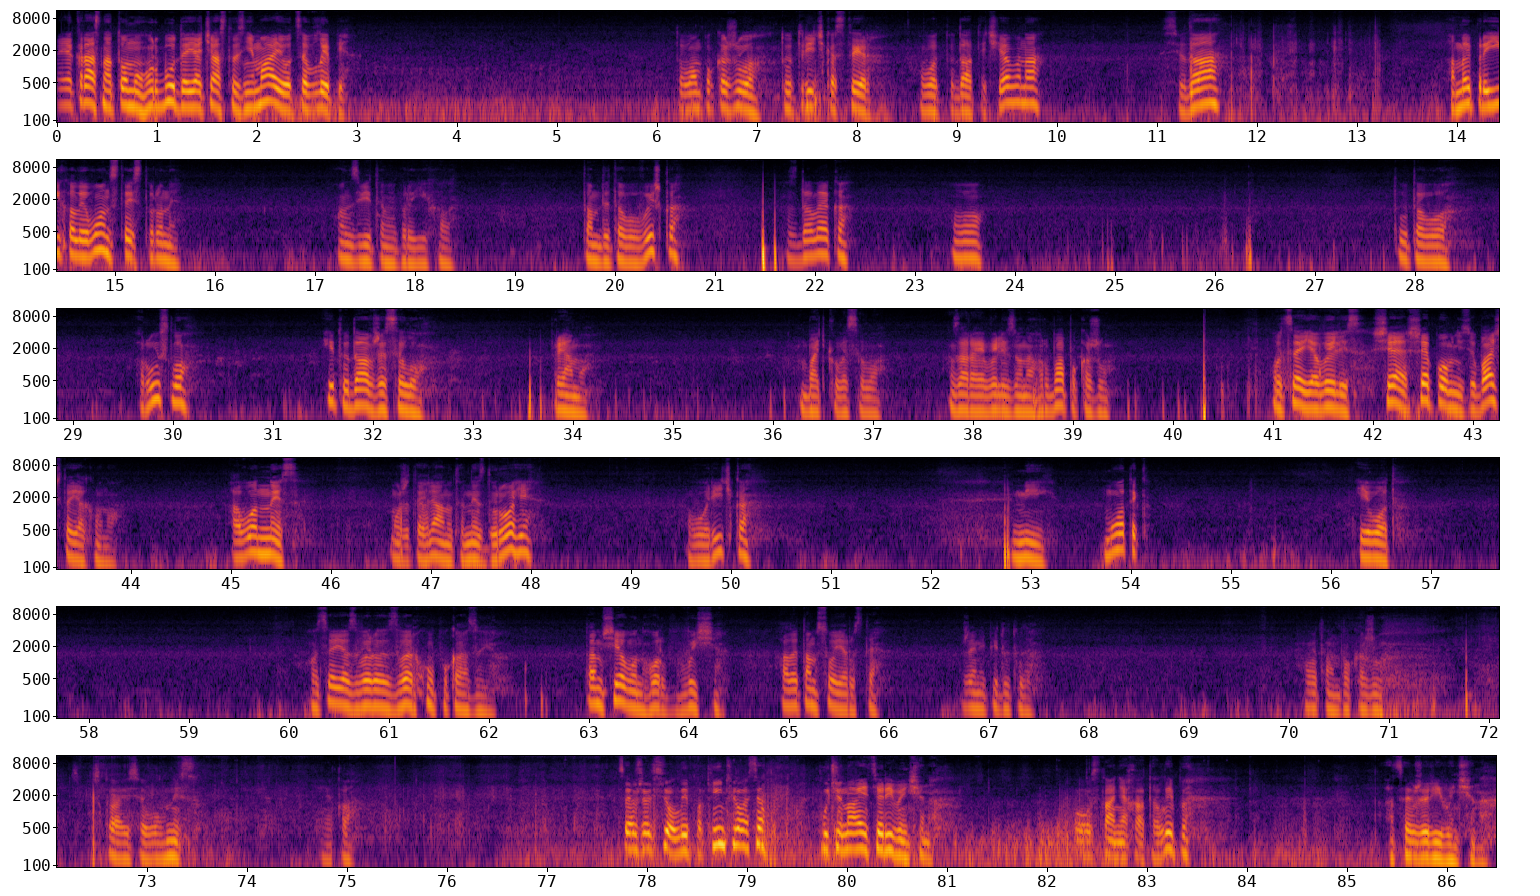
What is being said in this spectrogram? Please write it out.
Якраз на тому гурбу, де я часто знімаю, оце в липі. То вам покажу, тут річка Стир. От туди тече вона. Сюди. А ми приїхали вон з тієї сторони. Вон звідти ми приїхали. Там де та вишка здалека. О. Тут во русло і туди вже село. Прямо. Батькове село. Зараз я вилізу на горба, покажу. Оце я виліз. Ще, ще повністю, бачите, як воно? А вон низ. Можете глянути низ дороги. Во річка. Мій мотик. І от. Оце я зверху показую. Там ще вон горб вище, але там соя росте. Вже не піду туди. От вам покажу. Спускаюся вниз. Яка. Це вже все, липа кінчилася, починається рівенщина. Остання хата липи. А це вже рівенщина.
